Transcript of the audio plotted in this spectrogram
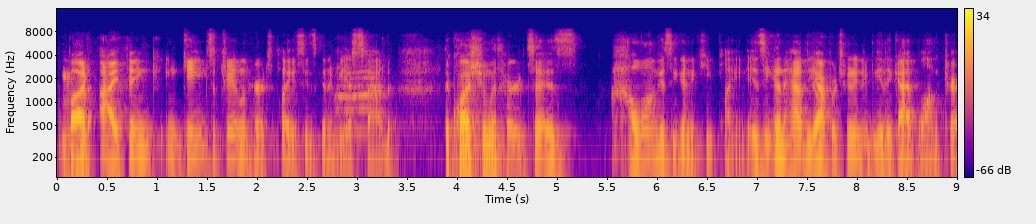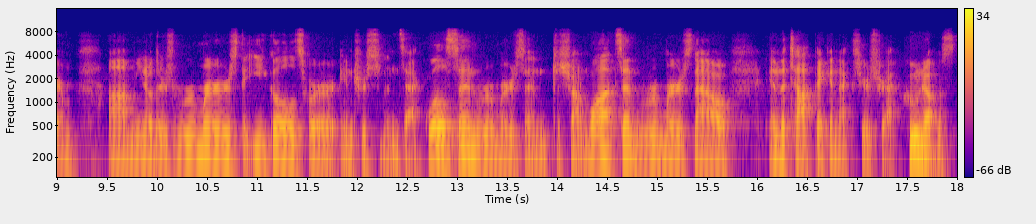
Mm-hmm. but I think in games that Jalen Hurts plays, he's going to be a stud. The question with Hurts is how long is he going to keep playing? Is he going to have the opportunity to be the guy long term? Um, you know, there's rumors the Eagles were interested in Zach Wilson, rumors in Deshaun Watson, rumors now in the top pick in next year's draft. Who knows?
